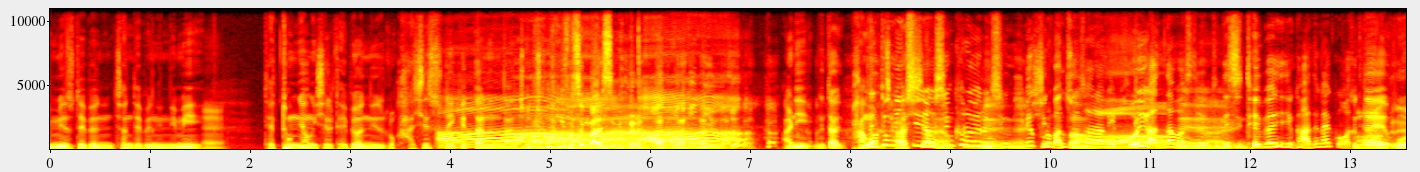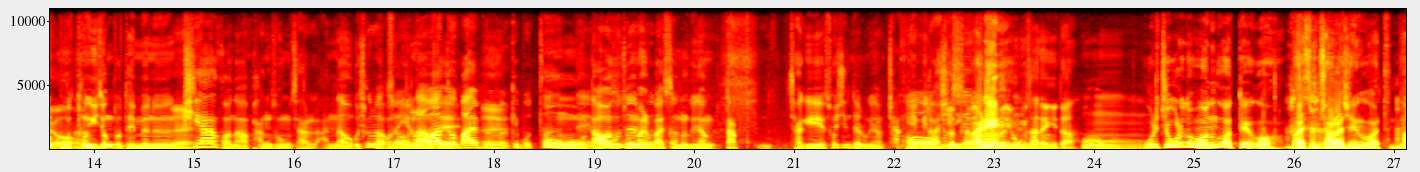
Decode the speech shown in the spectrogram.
김민수 대변 전 대변인님이 예. 대통령실 대변인으로 가실 수도 아. 있겠다는 난전 아. 초기 무슨 말씀을? 어떤 이유죠? 아니 그러니까 방어를 대통령실이랑. 싱크로율을 네, 지금 네, 200% 맞춘 싱크가. 사람이 아. 거의 안 남았어요. 네. 근데 지금 대변인이 가능할 것 같아요. 아, 근데 그래요? 뭐 보통 이 정도 되면은 네. 피하거나 방송 잘 안 나오고 싶어하거나 그렇죠. 이러는데 나와도 말 별로 네. 이렇게 못 오, 하는데 나와서 정말 보니까 말씀을 그냥 딱 자기의 소신대로 그냥 쫙 어, 얘기를 그렇죠. 하시니까 아니. 바로 용산행이다. 어, 어, 어. 우리 쪽으로 넘어오는 거 어때요? 그거? 말씀 잘하시는 것 같은데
